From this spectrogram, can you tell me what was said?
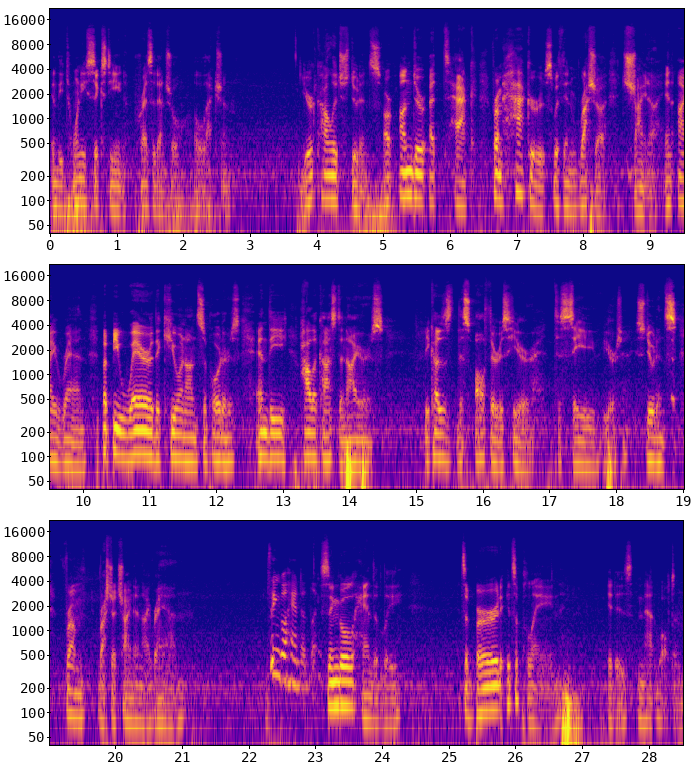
in the 2016 presidential election. Your college students are under attack from hackers within Russia, China, and Iran, but beware the QAnon supporters and the Holocaust deniers, because this author is here to save your students from Russia, China, and Iran. Single handedly. Single handedly. It's a bird, it's a plane. It is Matt Walton.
